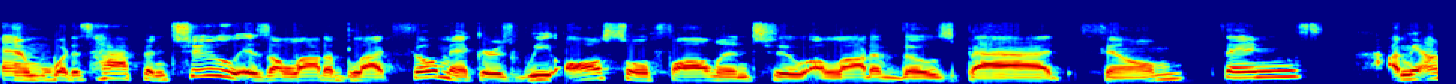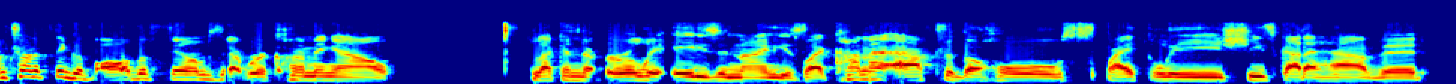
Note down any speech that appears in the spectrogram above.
And what has happened too is a lot of black filmmakers, we also fall into a lot of those bad film things. I mean, I'm trying to think of all the films that were coming out like in the early 80s and 90s, like kind of after the whole Spike Lee, She's Gotta Have It,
